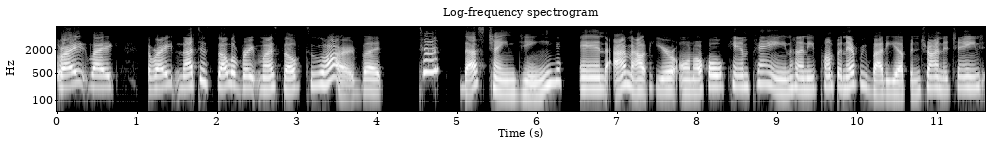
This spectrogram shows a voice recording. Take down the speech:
right? Like, right? Not to celebrate myself too hard, but that's changing. And I'm out here on a whole campaign, honey, pumping everybody up and trying to change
